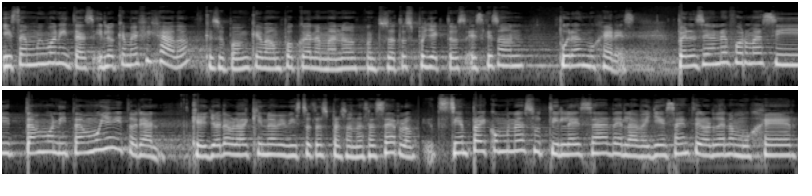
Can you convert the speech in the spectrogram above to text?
Y están muy bonitas y lo que me he fijado, que supongo que va un poco de la mano con tus otros proyectos, es que son puras mujeres, pero de una forma así tan bonita, muy editorial, que yo la verdad aquí no había visto otras personas hacerlo. Siempre hay como una sutileza de la belleza interior de la mujer.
